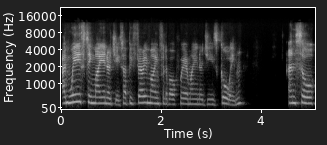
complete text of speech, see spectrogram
i'm wasting my energy so i'd be very mindful about where my energy is going and so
